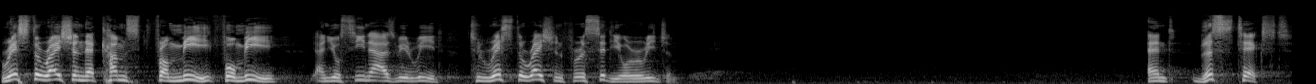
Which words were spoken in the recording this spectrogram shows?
restoration that comes from me, for me, and you'll see now as we read, to restoration for a city or a region. And this text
